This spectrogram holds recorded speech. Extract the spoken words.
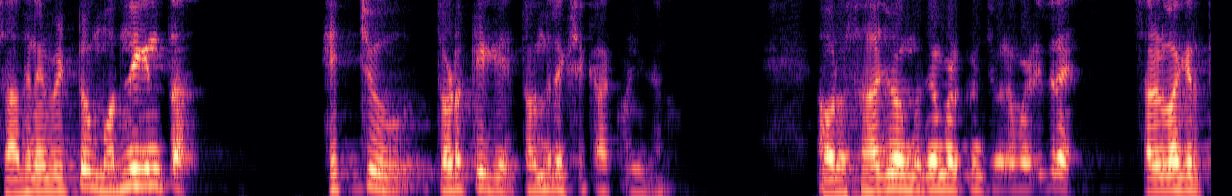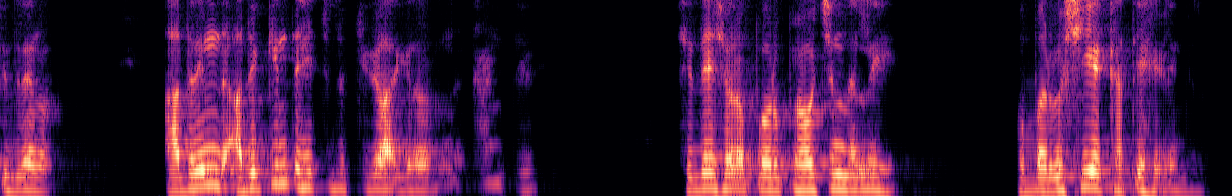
ಸಾಧನೆ ಬಿಟ್ಟು ಮೊದಲಿಗಿಂತ ಹೆಚ್ಚು ತೊಡಕಿಗೆ ತೊಂದರೆಗೆ ಸಿಕ್ಕಾಕೊಂಡಿದ್ದಾನೆ. ಅವರು ಸಹಜವಾಗಿ ಮದುವೆ ಮಾಡ್ಕೊಂಡು ಜೀವನ ಮಾಡಿದ್ರೆ ಸರಳವಾಗಿರ್ತಿದ್ರೇನೋ. ಅದರಿಂದ ಅದಕ್ಕಿಂತ ಹೆಚ್ಚು ದುಃಖಿಗಳಾಗಿರೋರನ್ನ ಕಾಣ್ತೀವಿ. ಸಿದ್ದೇಶ್ವರಪ್ಪ ಅವರು ಪ್ರವಚನದಲ್ಲಿ ಒಬ್ಬ ಋಷಿಯ ಕಥೆ ಹೇಳಿದರು.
